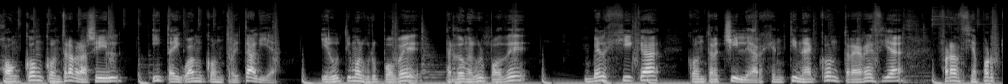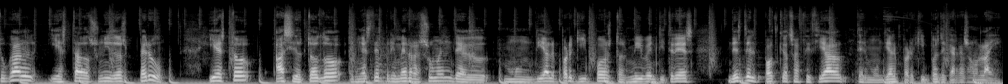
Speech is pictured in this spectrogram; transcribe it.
Hong Kong contra Brasil y Taiwán contra Italia. Y el último, el grupo B, perdón, el grupo D, Bélgica contra Chile, Argentina contra Grecia, Francia, Portugal y Estados Unidos, Perú. Y esto ha sido todo en este primer resumen del Mundial por Equipos 2023 desde el podcast oficial del Mundial por Equipos de Cargas Online.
